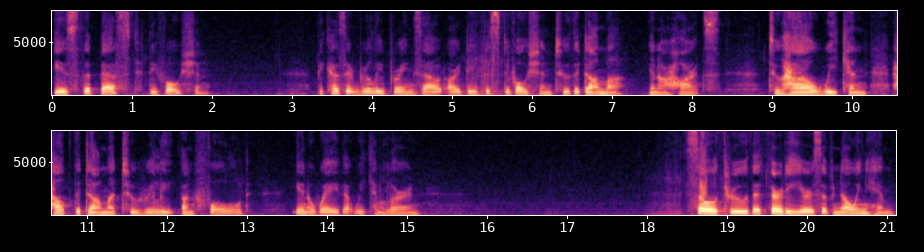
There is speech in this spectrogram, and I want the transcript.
is the best devotion because it really brings out our deepest devotion to the Dhamma in our hearts, to how we can help the Dhamma to really unfold in a way that we can learn. So, through the 30 years of knowing him,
